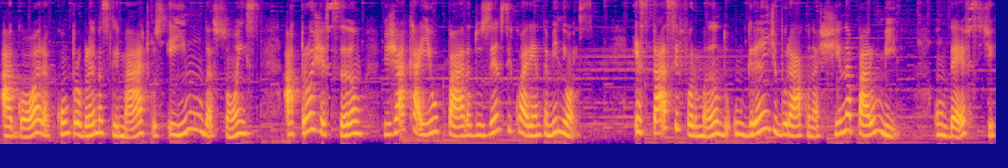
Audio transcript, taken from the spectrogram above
Agora, com problemas climáticos e inundações, a projeção já caiu para 240 milhões. Está se formando um grande buraco na China para o milho, um déficit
